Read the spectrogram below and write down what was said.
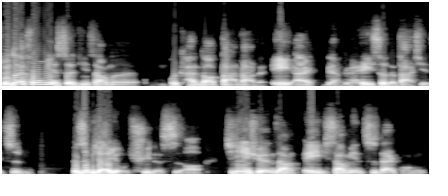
所以在封面设计上呢，我们会看到大大的 AI 两个黑色的大写字母。可是比较有趣的是哦，经济学让 A 上面自带光环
